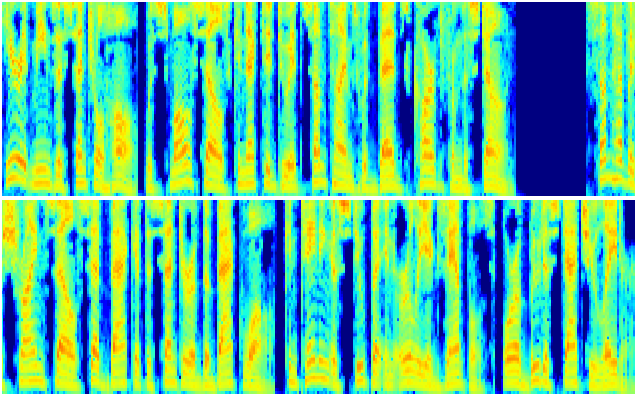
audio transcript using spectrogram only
Here it means a central hall, with small cells connected to it sometimes with beds carved from the stone. Some have a shrine cell set back at the center of the back wall, containing a stupa in early examples, or a Buddha statue later.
